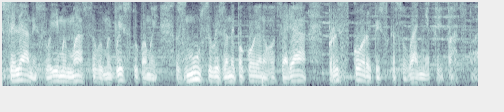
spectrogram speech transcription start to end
селяни своїми масовими виступами змусили занепокоєного царя прискорити скасування кріпацтва.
